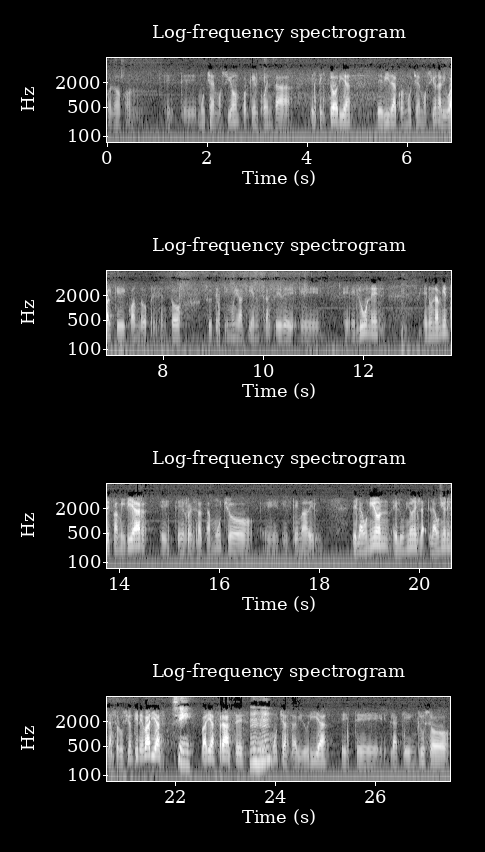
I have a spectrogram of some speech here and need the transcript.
bueno, con este, mucha emoción porque él cuenta esta historia de vida con mucha emoción, al igual que cuando presentó su testimonio aquí en nuestra sede eh, el lunes, en un ambiente familiar, este, él resalta mucho eh, el tema del, de la unión, el unión es la, la unión es la solución. Tiene varias Sí, varias frases, eh, mucha sabiduría, este, la que incluso,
